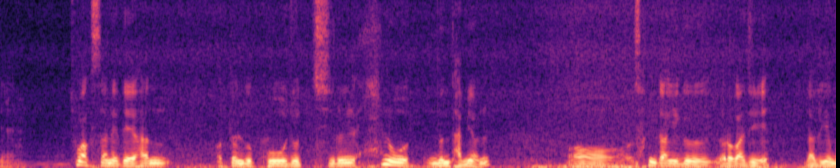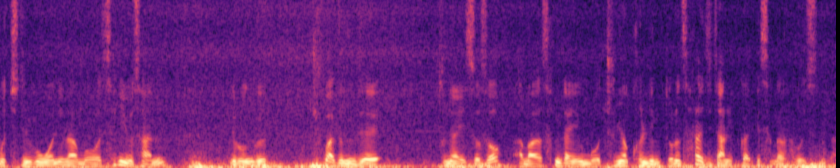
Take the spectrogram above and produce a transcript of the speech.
예. 송악산에 대한 어떤 그 보호 조치를 해놓는다면 어, 상당히 그 여러 가지 나중에 뭐 지질공원이나 뭐 세계유산 이런 그 추가 등재 분야에 있어서 아마 상당히 뭐 중요한 걸림돌은 사라지지 않을까 이렇게 생각을 하고 있습니다.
